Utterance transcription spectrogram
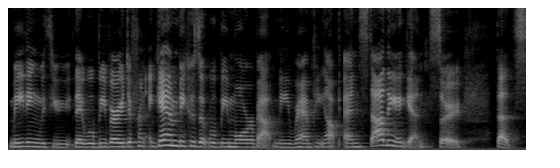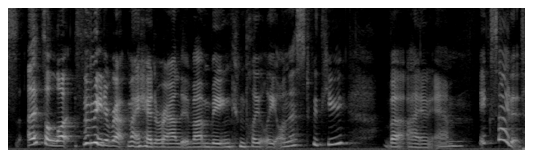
meeting with you, they will be very different again because it will be more about me ramping up and starting again. So that's it's a lot for me to wrap my head around if I'm being completely honest with you, but I am excited.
